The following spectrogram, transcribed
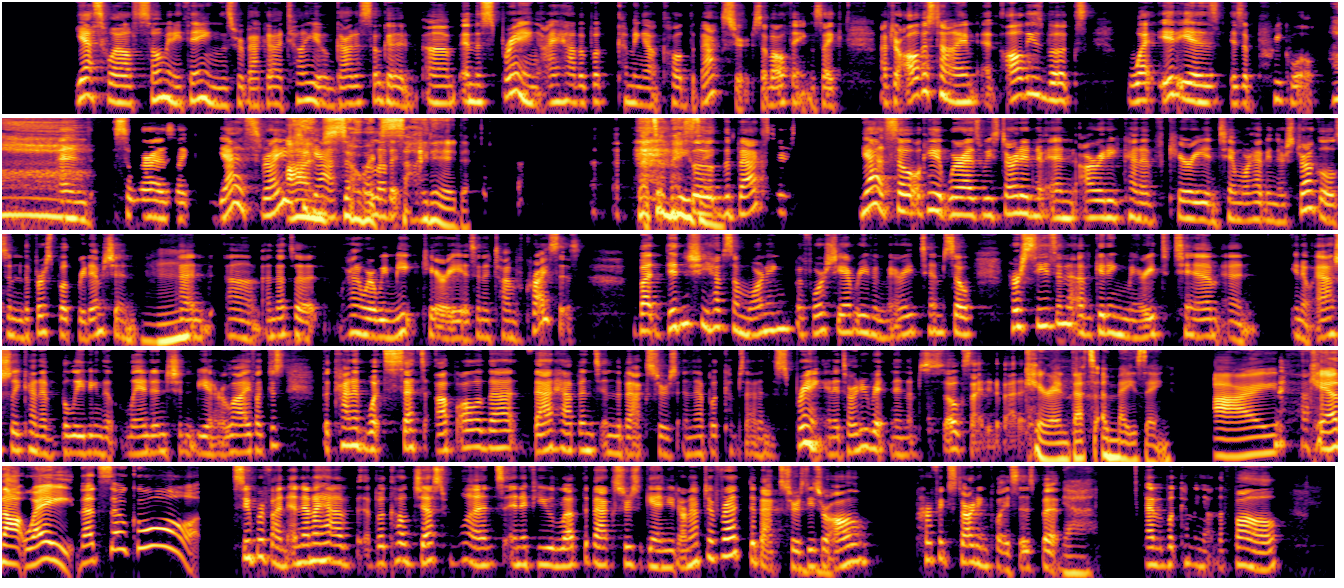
Yes, well, so many things, Rebecca. I tell you, God is so good. Um, in the spring, I have a book coming out called The Baxters, of all things. Like, after all this time and all these books, what it is is a prequel. and so, whereas, like, yes, right? I'm yes, so excited. That's amazing. so, The Baxters yeah. So, okay. Whereas we started and already kind of Kari and Tim were having their struggles in the first book, Redemption, mm-hmm. and um, and that's a kind of where we meet Kari is in a time of crisis. But didn't she have some warning before she ever even married Tim? So her season of getting married to Tim and you know Ashley kind of believing that Landon shouldn't be in her life, like just the kind of what sets up all of that. That happens in the Baxters, and that book comes out in the spring, and it's already written, and I'm so excited about it. Karen, that's amazing. I cannot wait. That's so cool. Super fun. And then I have a book called Just Once. And if you love the Baxters, again, you don't have to have read the Baxters. These are all perfect starting places. But yeah. I have a book coming out in the fall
